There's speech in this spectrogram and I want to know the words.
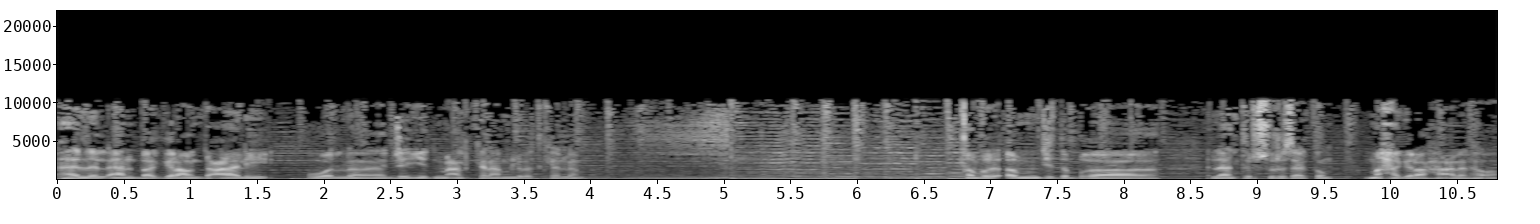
هل الآن ال background عالي ولا جيد مع الكلام اللي بتكلم؟ أبغى من جد أبغى الان ترسلوا رسائلكم؟ ما حقراها على الهواء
